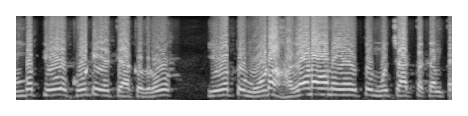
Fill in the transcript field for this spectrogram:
ಎಂಬತ್ತೇಳು ಕೋಟಿ ಎತ್ತಿ ಹಾಕಿದ್ರು. ಇವತ್ತು ಮೂಡ ಹಗರಣವನ್ನು ಇವತ್ತು ಮುಚ್ಚಾಕ್ತಕ್ಕಂತ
